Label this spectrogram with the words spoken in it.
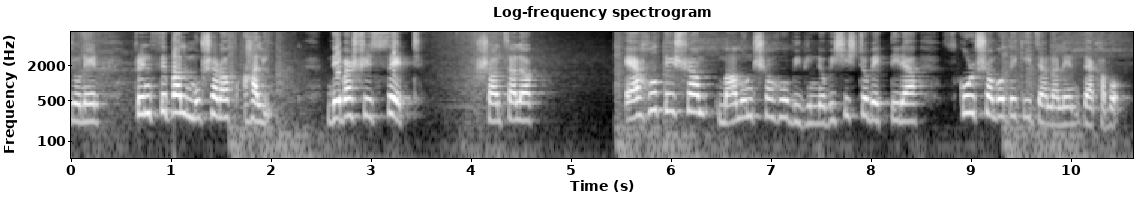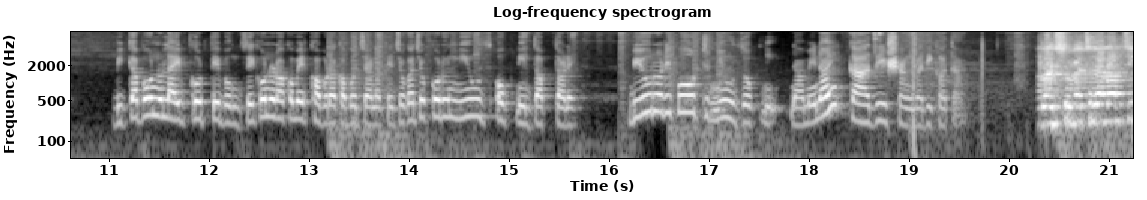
জোনের প্রিন্সিপাল মুশারফ আলী দেবাশিস সেট সঞ্চালক এহতেশাম মামুন সহ বিভিন্ন বিশিষ্ট ব্যক্তিরা স্কুল সম্বন্ধে কি জানালেন দেখাবো। বিজ্ঞাপন লাইভ করতে এবং যে কোনো রকমের খবরাখবর জানাতে যোগাযোগ করুন নিউজ অগ্নি দপ্তরে। ব্যুরো রিপোর্ট, নিউজ অগ্নি, নামে নয়, কাজে সাংবাদিকতা। শুভেচ্ছা জানাচ্ছি।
